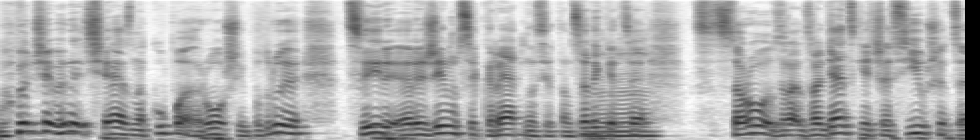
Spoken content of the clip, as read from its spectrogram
ну, по-перше, величезна, купа грошей. По-друге, свій режим секретності. Там все-таки це Мгм. з старого з радянських часів, що це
